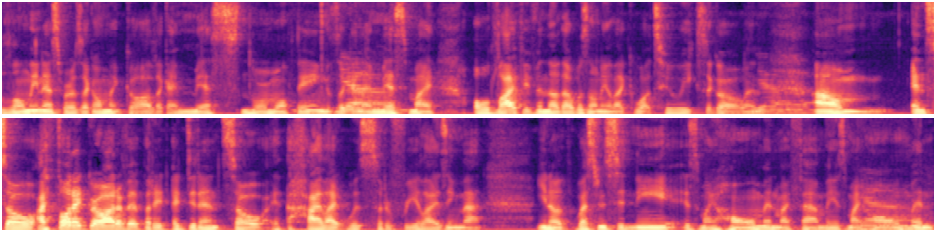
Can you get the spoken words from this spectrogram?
loneliness where I was like, oh my god, like I miss normal things, like and I miss my old life, even though that was only like what two weeks ago, and Yeah. um, and so I thought I'd grow out of it, but I, I didn't. So I, the highlight was sort of realizing that, you know, Western Sydney is my home and my family is my Yeah. home, and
